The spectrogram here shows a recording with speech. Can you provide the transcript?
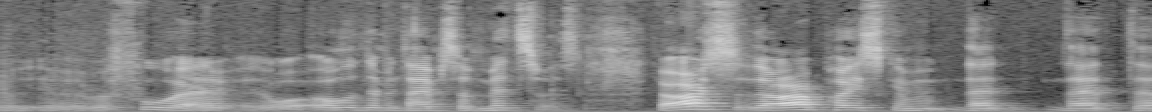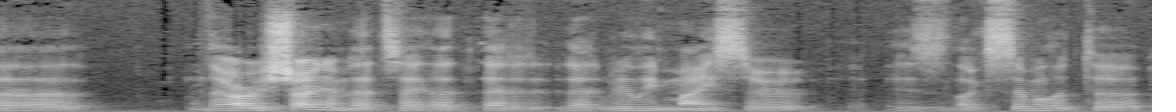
uh, refuah, all the different types of mitzvahs. There are there are poskim that that uh, there are rishonim that say that that that really meiser is like similar to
